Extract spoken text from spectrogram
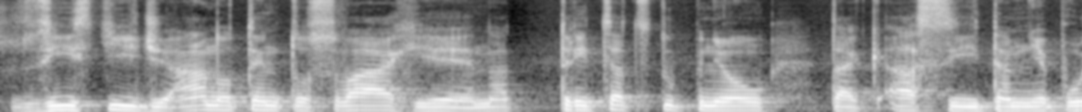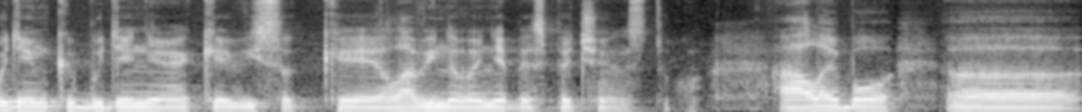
zistiť, že áno, tento svah je na 30 stupňov, tak asi tam nepôjdem, keď bude nejaké vysoké lavinové nebezpečenstvo. Alebo uh,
